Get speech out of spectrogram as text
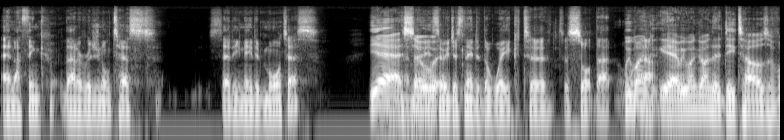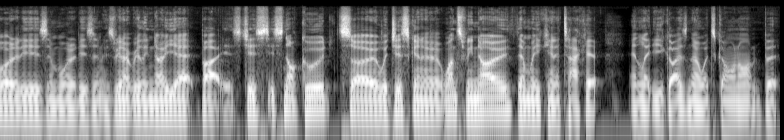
and I think that original test said he needed more tests. Yeah, And so they- so he just needed the week to to sort that. We won't, out. yeah, we won't go into the details of what it is and what it isn't because we don't really know yet. But it's just, it's not good. So we're just gonna, once we know, then we can attack it and let you guys know what's going on. But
